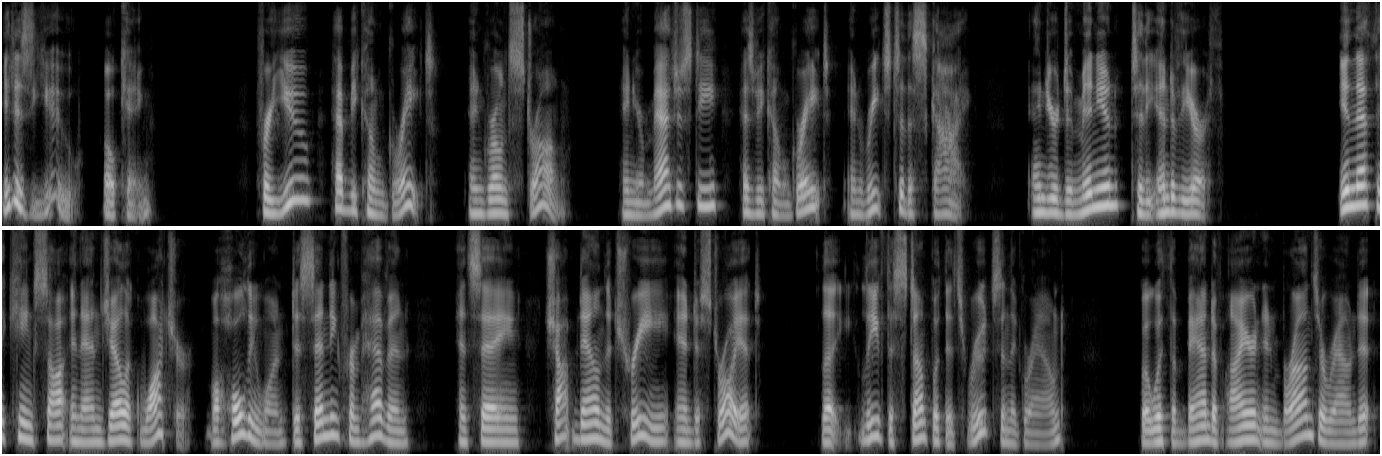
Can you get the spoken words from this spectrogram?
It is you O king. For you have become great and grown strong, and your majesty has become great and reached to the sky, and your dominion to the end of the earth. In that the king saw an angelic watcher, a holy one, descending from heaven and saying, Chop down the tree and destroy it, let leave the stump with its roots in the ground, but with a band of iron and bronze around it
